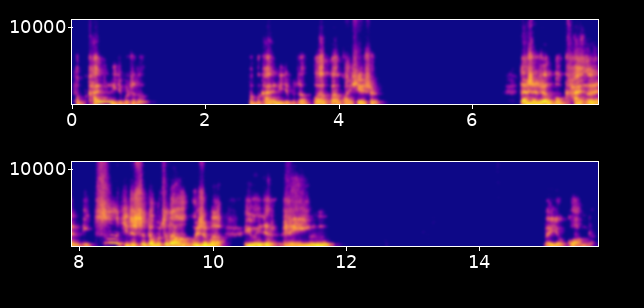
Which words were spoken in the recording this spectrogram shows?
他不开恩你就不知道，他不开恩你就不知道，不要不要管闲事但是人不开恩，你自己的事都不知道，为什么？因为这灵没有光了。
